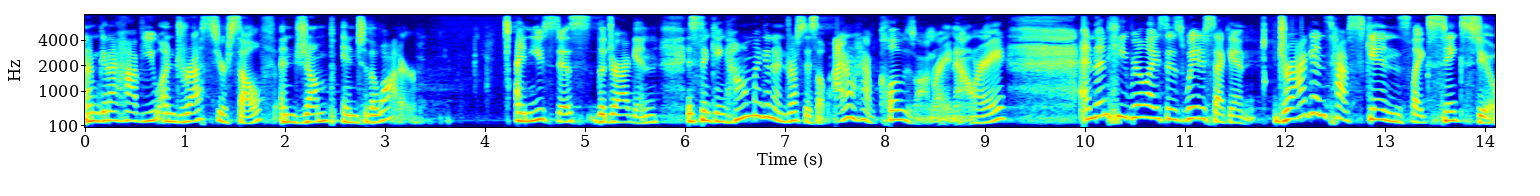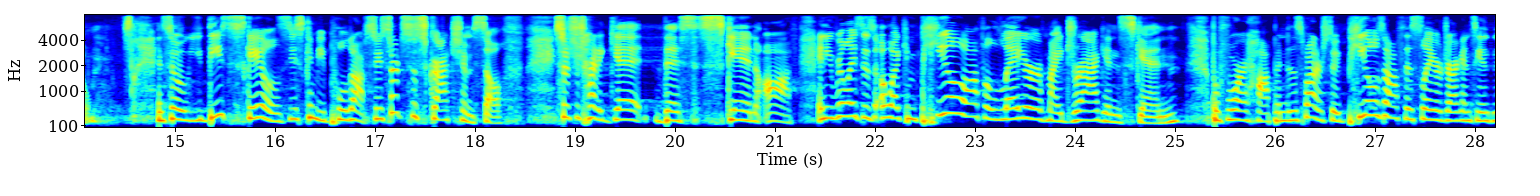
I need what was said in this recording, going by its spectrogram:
And I'm going to have you undress yourself and jump into the water. And Eustace, the dragon, is thinking, How am I going to undress myself? I don't have clothes on right now, right? And then he realizes, Wait a second, dragons have skins like snakes do. And so these scales, these can be pulled off. So he starts to scratch himself. He starts to try to get this skin off. And he realizes, oh, I can peel off a layer of my dragon skin before I hop into this water. So he peels off this layer of dragon skin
